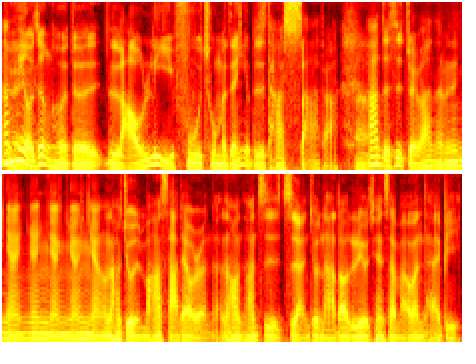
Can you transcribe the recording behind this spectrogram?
他没有任何的劳力付出嘛，人也不是他杀的，啊，他只是嘴巴在那边娘娘娘娘娘，然后就有人帮他杀掉人了，然后他自自然就拿到了六千三百万台币，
